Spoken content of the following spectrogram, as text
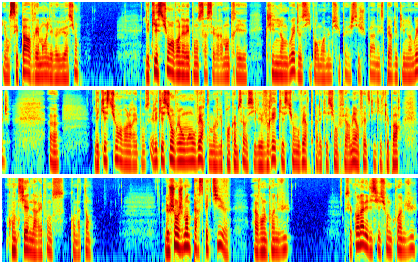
et on sépare vraiment l'évaluation. Les questions avant les réponses, ça c'est vraiment très clean language aussi pour moi, même si je ne suis pas un expert du clean language. Euh, les questions avant la réponse. Et les questions vraiment ouvertes, moi je le prends comme ça aussi. Les vraies questions ouvertes, pas les questions fermées en fait, qui quelque part contiennent la réponse qu'on attend. Le changement de perspective avant le point de vue. Parce que quand on a des discussions de point de vue,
